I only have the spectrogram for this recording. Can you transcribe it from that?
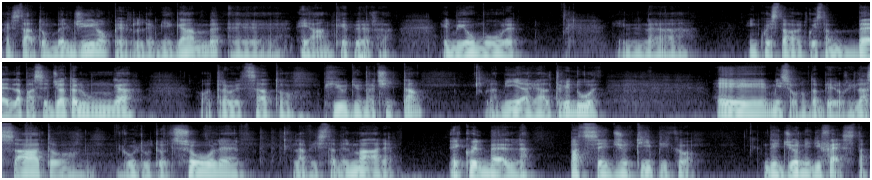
è stato un bel giro per le mie gambe e, e anche per il mio umore. In, uh, in questa, in questa bella passeggiata lunga ho attraversato più di una città, la mia e altre due, e mi sono davvero rilassato, goduto il sole, la vista del mare e quel bel passeggio tipico dei giorni di festa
